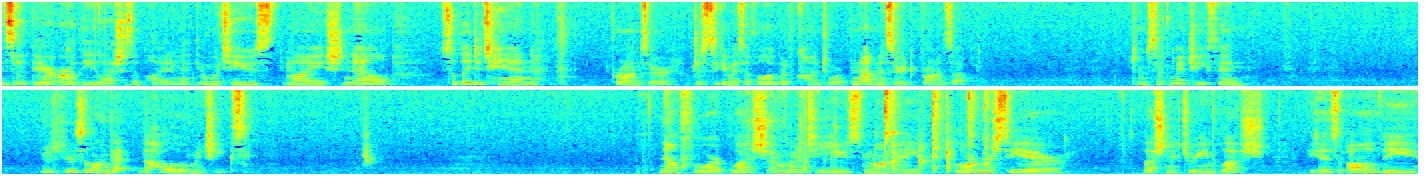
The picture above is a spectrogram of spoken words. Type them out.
And so there are the lashes applied. I'm going to use my Chanel Soleil de Tan bronzer just to give myself a little bit of contour, but not necessarily to bronze up. So I'm sucking my cheeks in. Just just along that the hollow of my cheeks. Now for blush, I'm going to use my Laura Mercier Lush Nectarine blush because all of the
